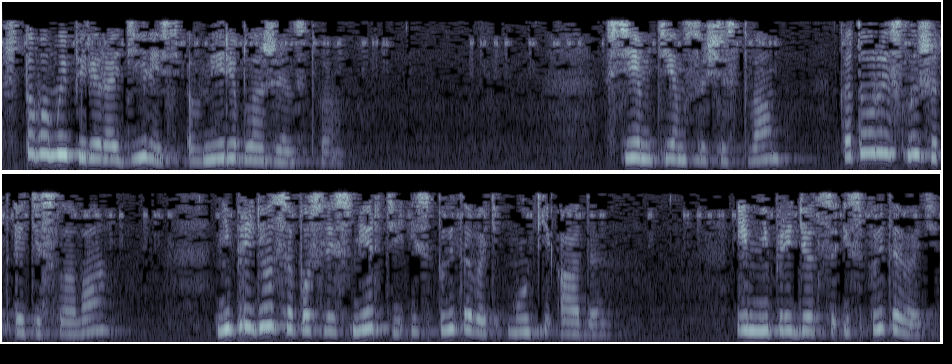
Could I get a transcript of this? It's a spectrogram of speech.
чтобы мы переродились в мире блаженства. Всем тем существам, которые слышат эти слова, не придется после смерти испытывать муки ада. Им не придется испытывать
